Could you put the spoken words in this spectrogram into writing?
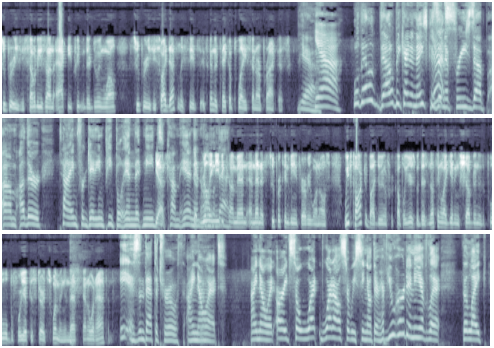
super easy. Somebody's on acne treatment, they're doing well, super easy. So I definitely see it's, it's going to take a place in our practice. Yeah. Yeah. Well, that'll that'll be kind of nice because then it frees up um, other time for getting people in that need Yes. to come in That and really all need that. to come in, and then it's super convenient for everyone else. We've talked about doing it for a couple of years, but there's nothing like getting shoved into the pool before you have to start swimming, and that's kind of what happened. Isn't that the truth? I know it. I know it. All right. So what what else are we seeing out there? Have you heard any of the the like w-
